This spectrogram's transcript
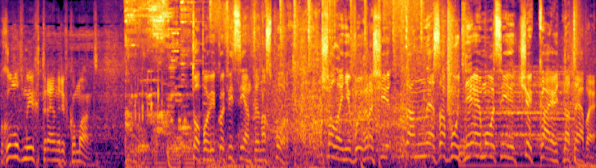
головних тренерів команд. Топові коефіцієнти на спорт, шалені виграші та незабутні емоції чекають на тебе.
